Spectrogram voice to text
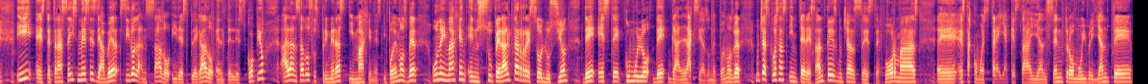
y este, tras seis meses de haber sido lanzado y desplegado el telescopio, ha lanzado sus primeras imágenes. Y podemos ver una imagen en super alta resolución de este cúmulo de galaxias, donde podemos ver muchas cosas interesantes, muchas este, formas, eh, esta como estrella que está ahí al centro, muy brillante.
